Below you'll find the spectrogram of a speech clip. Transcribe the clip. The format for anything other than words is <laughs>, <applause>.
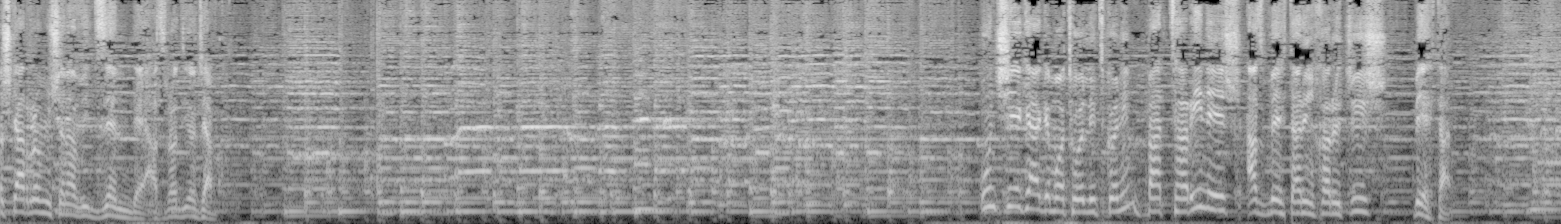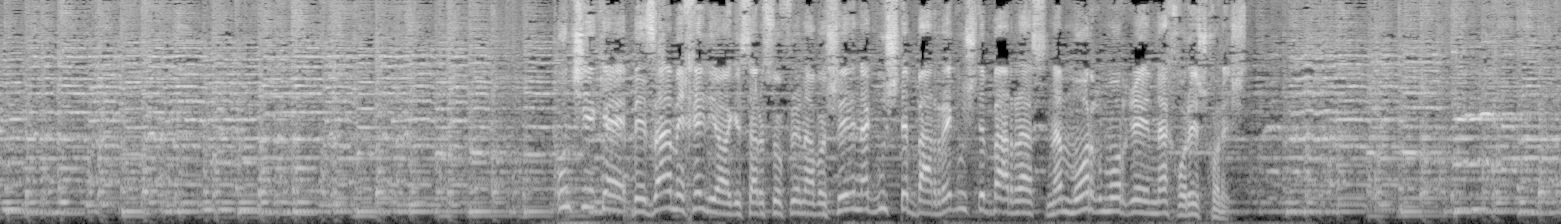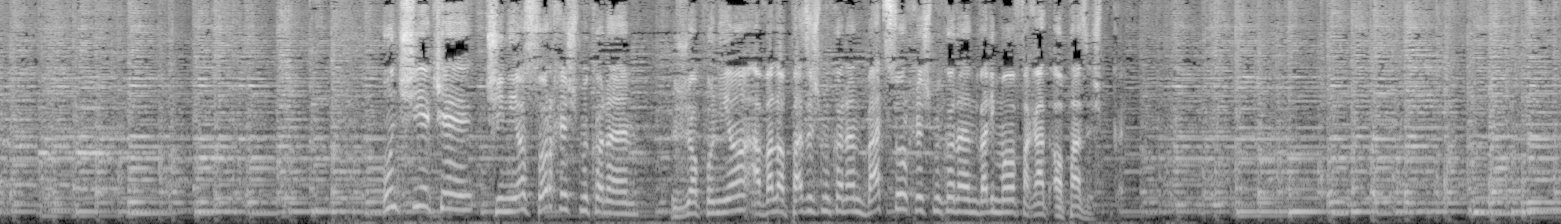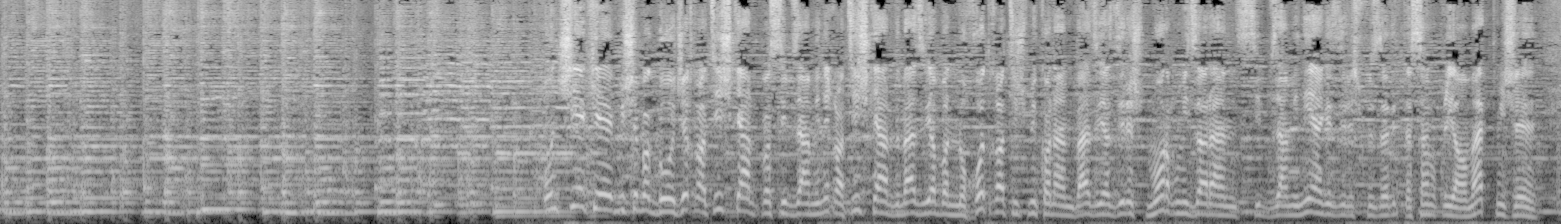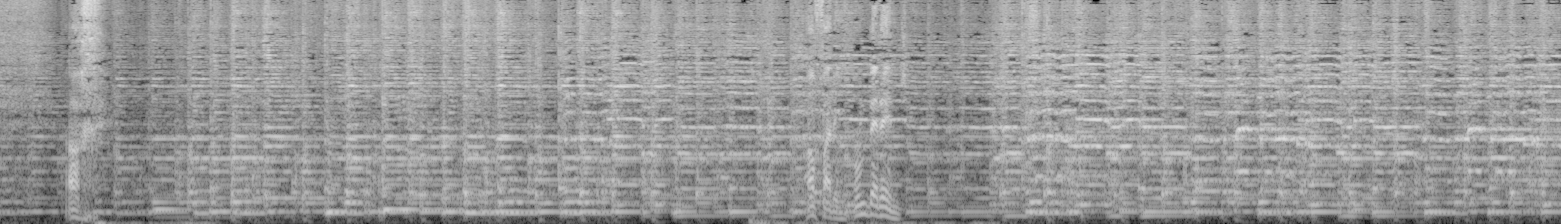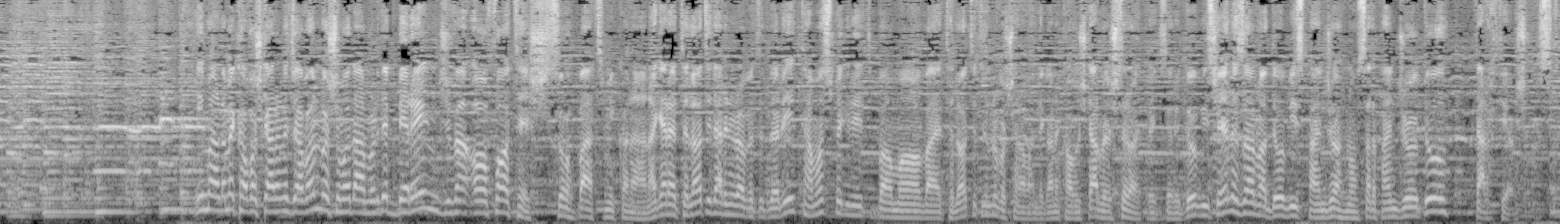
کاوشگر رو میشنوید زنده از رادیو جوان. اون چیه که اگه ما تولید کنیم بدترینش از بهترین خارجیش بهتر اون چیه که به زعم خیلی اگه سر سفره نباشه نه گوشت بره گوشت بره است نه مرغ مرغ نه خورش خورشت. اون چیه که چینیا سرخش می‌کنن ژاپنیا اول آپزش می‌کنن بعد سرخش می‌کنن ولی ما فقط آپزش می‌کنیم. اون چیه که میشه با گوجه قاتیش کرد با سیب زمینی قاتیش کرد بعضیا با نخود قاتیش می‌کنن بعضیا زیرش مرغ می‌ذارن. سیب زمینی اگه زیرش بذارید اصلا قیامت میشه. آخ. آفرین اون برنج. این برنامه کاوشگران جوان با شما در مورد برنج و آفاتش صحبت می‌کنن. اگر اطلاعاتی در این رابطه دارید تماس بگیرید با ما و اطلاعاتتون رو با شنوندگان کاوشگر به اشتراک بگذارید. دو بیس هزار و دو بیس پنجاه و دو در اختیار شماست.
